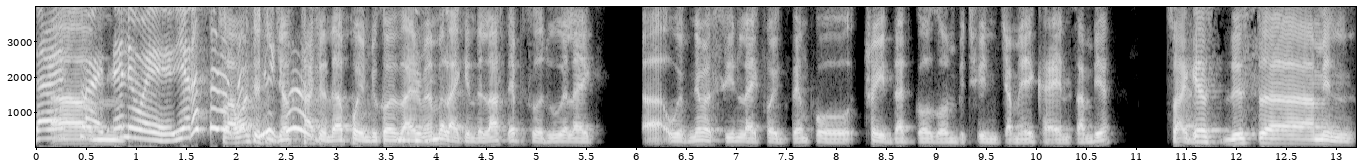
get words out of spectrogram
Direct Um, flight. Anyway, yeah, that's so I wanted really to just good. touch on that point because I Mhm. remember, like in the last episode, we were like, uh, we've never seen, like for example, trade that goes on between Jamaica and Zambia. So I guess this, uh, I mean,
